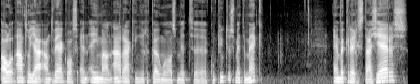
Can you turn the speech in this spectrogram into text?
al een aantal jaar aan het werk was en eenmaal in aanraking gekomen was met eh, computers, met de Mac. En we kregen stagiaires.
